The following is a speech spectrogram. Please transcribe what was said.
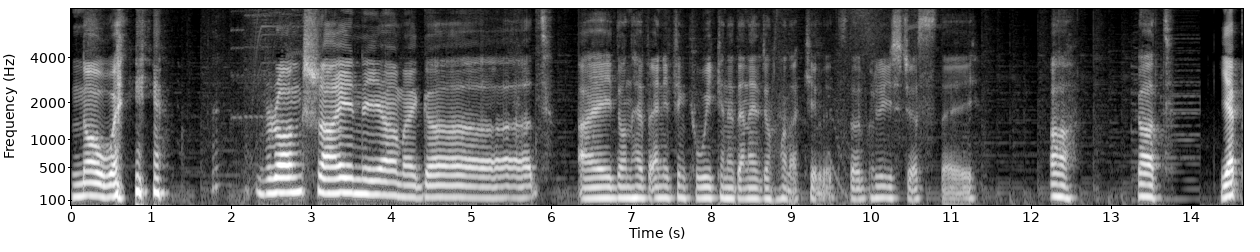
No way. Wrong shiny, oh my god. I don't have anything to weaken it and I don't wanna kill it, so please just stay. Oh, god. Yep,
